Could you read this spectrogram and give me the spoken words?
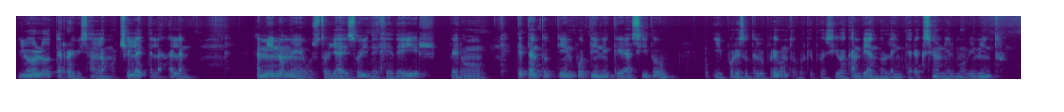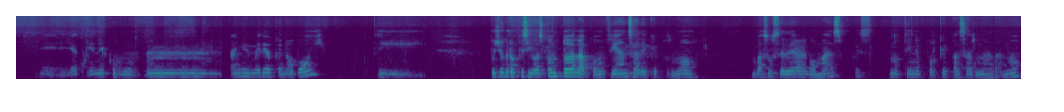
y luego, luego te revisan la mochila y te la jalan. A mí no me gustó ya eso y dejé de ir, pero ¿qué tanto tiempo tiene que ha sido? Y por eso te lo pregunto, porque pues iba cambiando la interacción y el movimiento. Ya tiene como un año y medio que no voy y pues yo creo que si vas con toda la confianza de que pues no va a suceder algo más, pues no tiene por qué pasar nada, ¿no?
